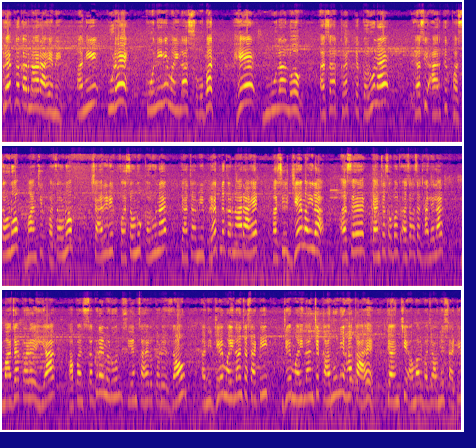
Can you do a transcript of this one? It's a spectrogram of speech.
प्रयत्न करणार आहे मी. आणि पुढे कोणीही महिला सोबत हे मुला लोक असा कृत्य करू नये. अशी आर्थिक फसवणूक मानसिक फसवणूक शारीरिक फसवणूक करू नये त्याचा मी प्रयत्न करणार आहे. अशी जे महिला असे त्यांच्यासोबत असं असं झालेलं आहे माझ्याकडे या. आपण सगळे मिळून सी एम साहेबकडे जाऊन आणि जे महिलांच्यासाठी जे महिलांचे कानूनी हक आहे त्यांची अंमलबजावणीसाठी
